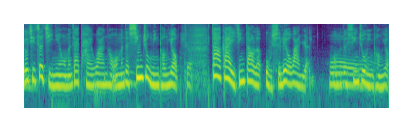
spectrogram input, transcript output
尤其这几年我们在台湾哈，我们的新住民朋友大概已经到了五十六万人。我们的新住民朋友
